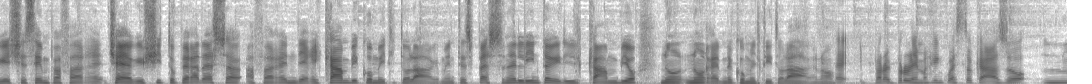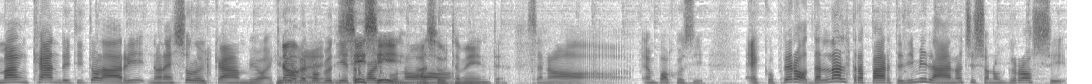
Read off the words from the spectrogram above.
riesce sempre a fare, cioè è riuscito per adesso a, a far rendere i cambi come i titolari, mentre spesso nell'Inter il cambio non, non rende come il titolare, no? Eh, però il problema è che in questo caso, mancando i titolari, non è solo il cambio, è che devi avere eh, proprio dietro sì, qualcuno. sì, assolutamente. Se no è un po' così. Ecco, però dall'altra parte di Milano ci sono grossi.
